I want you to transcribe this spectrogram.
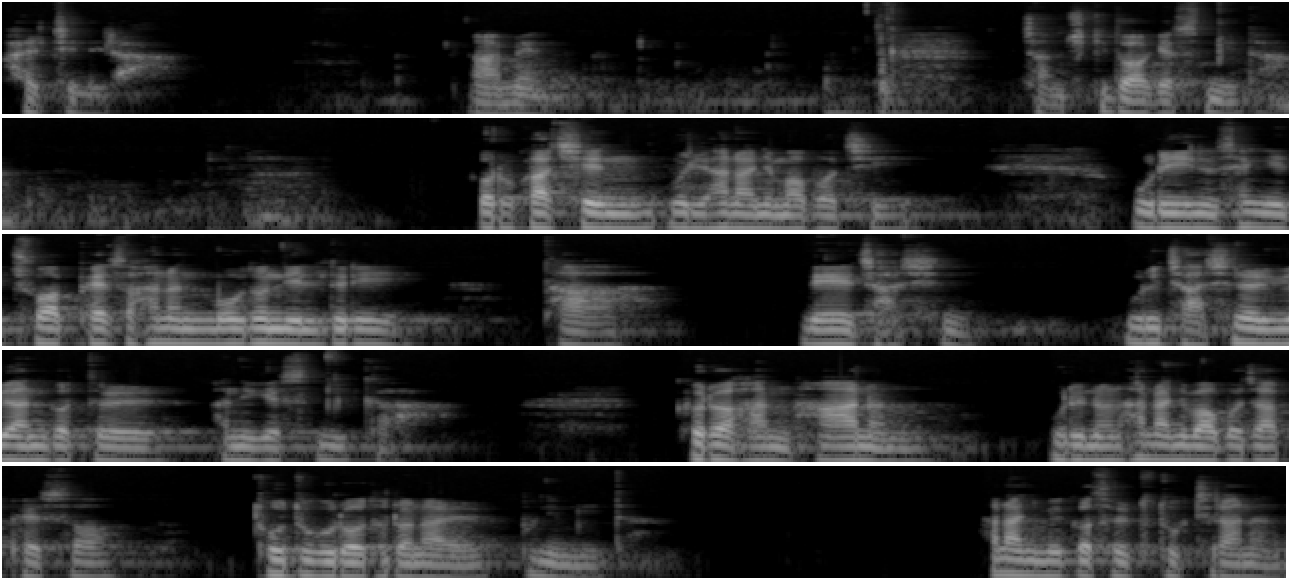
할지니라. 아멘. 잠시 기도하겠습니다. 거룩하신 우리 하나님 아버지, 우리 인생이 주 앞에서 하는 모든 일들이 다 내 자신, 우리 자신을 위한 것들 아니겠습니까? 그러한 한은 우리는 하나님 아버지 앞에서 도둑으로 드러날 뿐입니다. 하나님의 것을 도둑질하는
